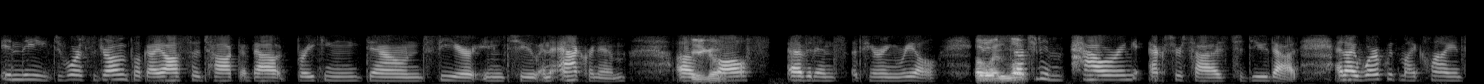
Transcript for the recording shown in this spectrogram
in the Divorce the Drama book, I also talk about breaking down fear into an acronym of There you go. false evidence appearing real. It Oh, is such an empowering exercise to do that. And I work with my clients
